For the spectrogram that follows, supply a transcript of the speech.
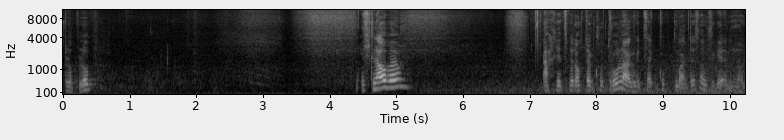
Blub, blub. Ich glaube... Ach, jetzt wird auch der Controller angezeigt. Guckt mal, das haben sie geändert.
